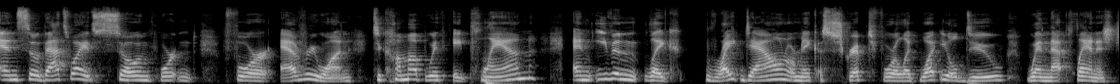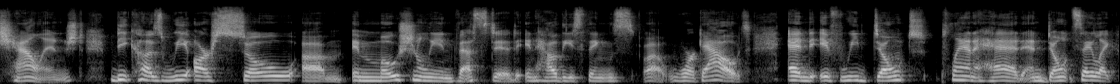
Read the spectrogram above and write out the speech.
And so that's why it's so important for everyone to come up with a plan and even like write down or make a script for like what you'll do when that plan is challenged because we are so um, emotionally invested in how these things uh, work out. And if we don't plan ahead and don't say like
